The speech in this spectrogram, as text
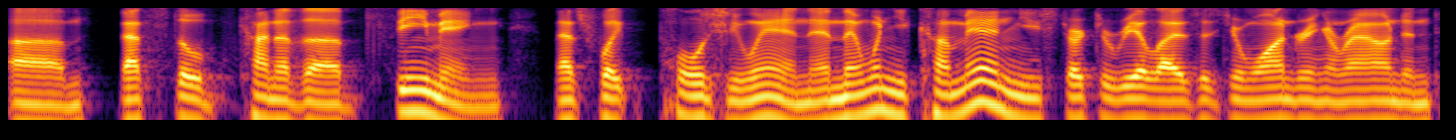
Um, that's the kind of the theming. That's what pulls you in. And then when you come in, you start to realize as you're wandering around and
